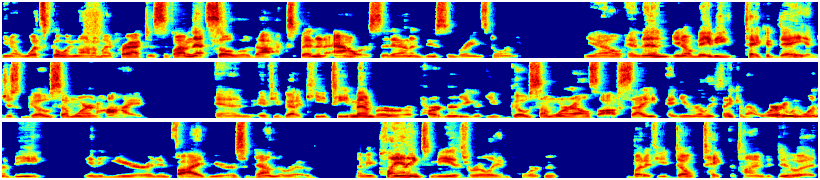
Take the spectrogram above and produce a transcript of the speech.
you know, what's going on in my practice. If I'm that solo doc, spend an hour, sit down and do some brainstorming, you know, and then, you know, maybe take a day and just go somewhere and hide and if you've got a key team member or a partner you, you go somewhere else off site and you really think about where do we want to be in a year and in five years down the road. I mean planning to me is really important but if you don't take the time to do it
